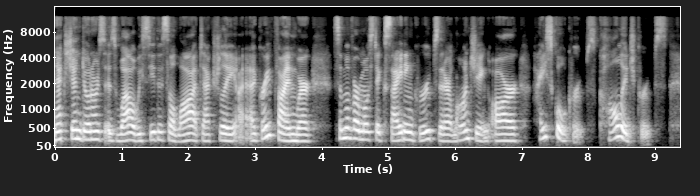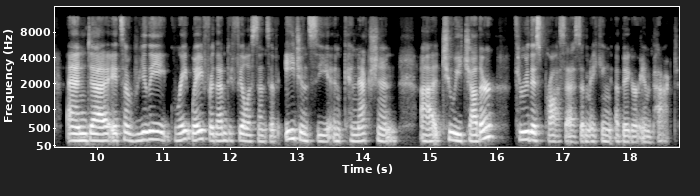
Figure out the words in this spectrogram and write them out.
Next gen donors as well. We see this a lot actually at Grapevine, where some of our most exciting groups that are launching are high school groups, college groups. And uh, it's a really great way for them to feel a sense of agency and connection uh, to each other through this process of making a bigger impact.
